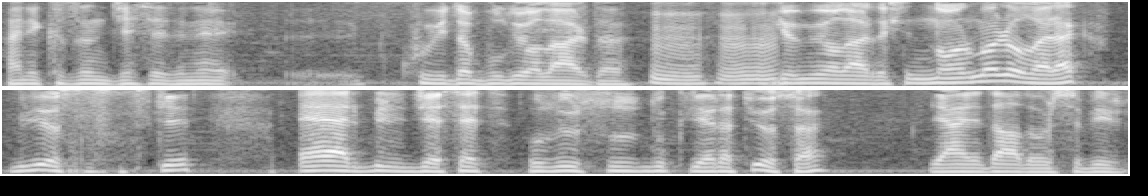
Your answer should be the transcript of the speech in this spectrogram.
hani kızın cesedini e, kuyuda buluyorlardı. Gömüyorlardı. Şimdi normal olarak biliyorsunuz ki eğer bir ceset huzursuzluk yaratıyorsa yani daha doğrusu bir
